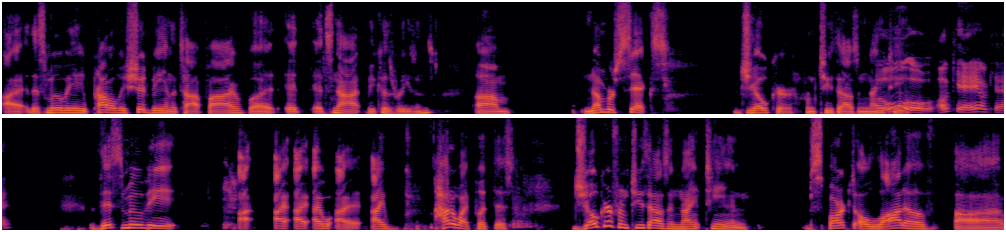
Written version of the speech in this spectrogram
I, this movie probably should be in the top five but it it's not because reasons. Um number six joker from 2019 Oh, okay, okay. this movie I, I i i i how do i put this? Joker from 2019 sparked a lot of uh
